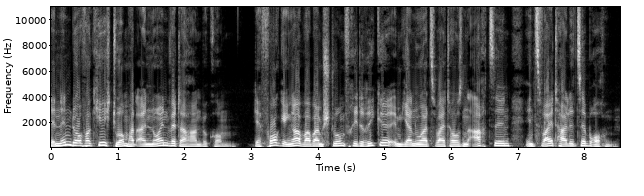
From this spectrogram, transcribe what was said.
Der Nennendorfer Kirchturm hat einen neuen Wetterhahn bekommen. Der Vorgänger war beim Sturm Friederike im Januar 2018 in zwei Teile zerbrochen.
